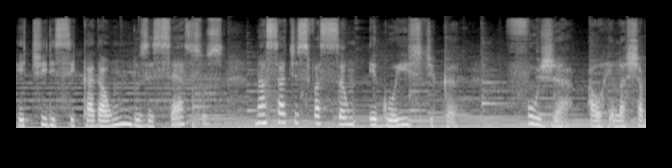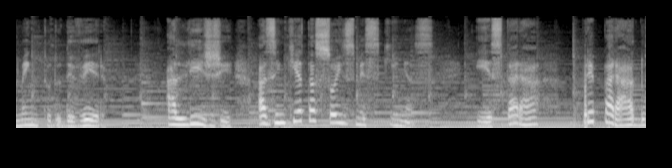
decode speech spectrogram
Retire-se cada um dos excessos na satisfação egoística. Fuja ao relaxamento do dever, alige as inquietações mesquinhas e estará preparado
